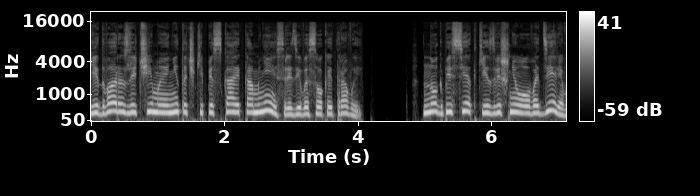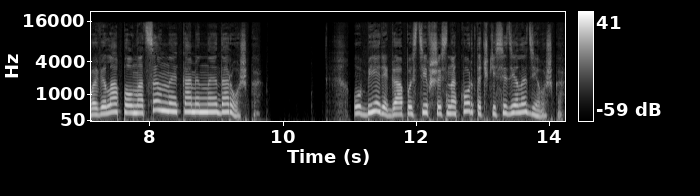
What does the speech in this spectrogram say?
едва различимые ниточки песка и камней среди высокой травы, но к беседке из вишневого дерева вела полноценная каменная дорожка. У берега, опустившись на корточки, сидела девушка.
